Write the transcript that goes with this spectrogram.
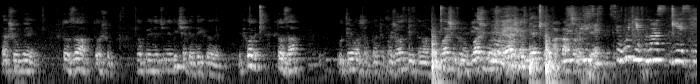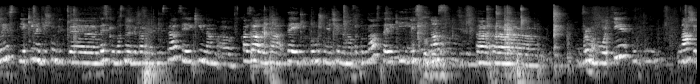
Так що ми, хто за, хто щоб доповідачі не більше 5 хвилин. Підходить, хто за, утримався проти. Пожалуйста, Віктор, ваші вашому розпорядженню 5 хвилин. Значить, дивіться, Сьогодні у нас є лист, який надійшов від е, Одеської обласної державної адміністрації, які нам е, вказали на деякі порушення чинного законодавства, які є у нас е, е, в роботі наших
